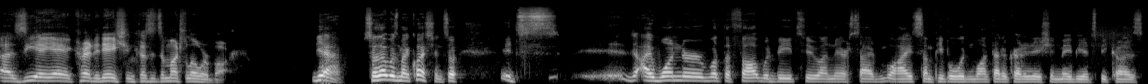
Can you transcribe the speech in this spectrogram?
uh, ZAA accreditation because it's a much lower bar. Yeah. So that was my question. So it's I wonder what the thought would be too on their side why some people wouldn't want that accreditation. Maybe it's because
